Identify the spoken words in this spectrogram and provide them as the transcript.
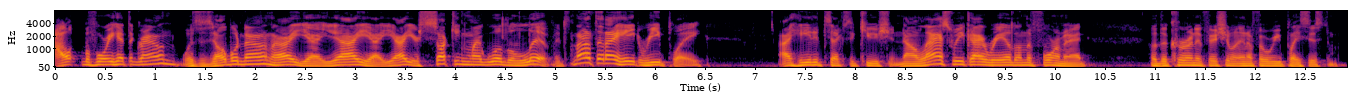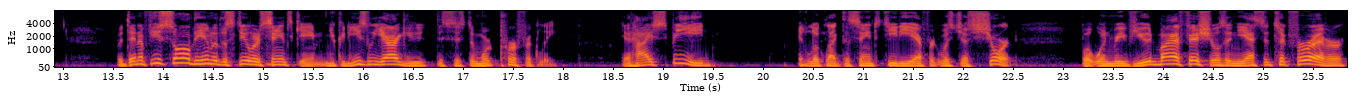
out before he hit the ground? Was his elbow down? Ah, yeah, yeah, yeah, yeah. You're sucking my will to live. It's not that I hate replay. I hate its execution. Now, last week I railed on the format of the current official NFL replay system. But then, if you saw the end of the Steelers Saints game, you could easily argue the system worked perfectly. At high speed, it looked like the Saints' TD effort was just short. But when reviewed by officials, and yes, it took forever,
